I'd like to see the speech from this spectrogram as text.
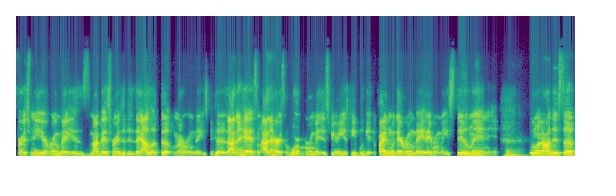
freshman year roommate is my best friend to this day. I looked up my roommates because I done had some. I done heard some horrible roommate experience. People get fighting with their roommate. Their roommate stealing and Man. doing all this stuff.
